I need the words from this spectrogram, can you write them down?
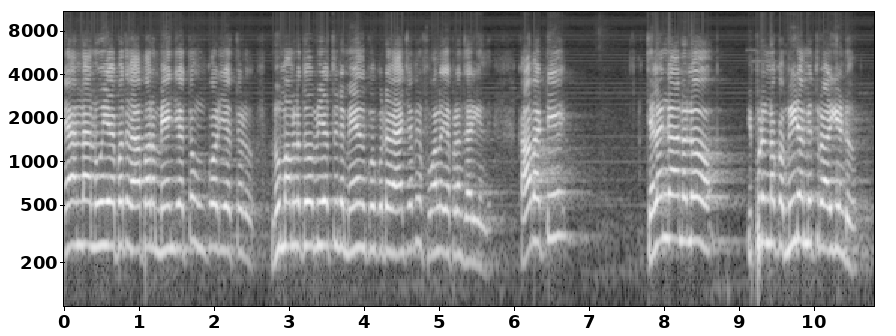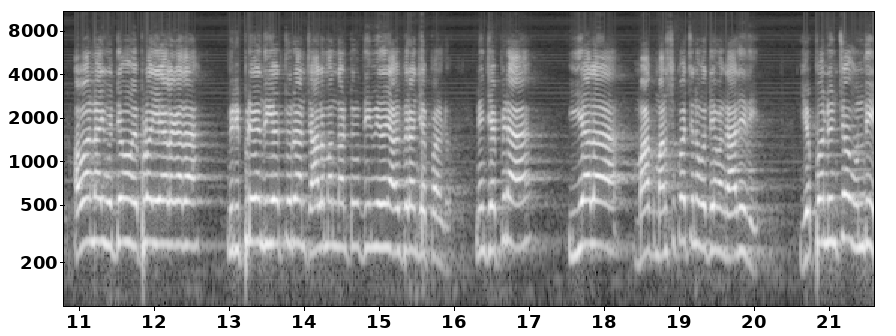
నేను నువ్వు చేయకపోతే వ్యాపారం మేము చేస్తాం ఇంకోటి చేస్తాడు. నువ్వు మమ్మల్ని దోపిడీ చేస్తుంటే మేము కూకుంటాం అని చెప్పి ఫోన్లో చెప్పడం జరిగింది. కాబట్టి తెలంగాణలో ఇప్పుడున్న ఒక మీడియా మిత్రుడు అడిగిండు అవన్న ఈ ఉద్యమం ఎప్పుడో చేయాలి కదా? మీరు ఇప్పుడే ఎందుకు చేస్తున్నారు అని చాలామంది అంటారు దీని మీద అభిప్రాయం చెప్పాడు. నేను చెప్పిన ఇవాళ మాకు మనసుకు వచ్చిన ఉద్యమం కాదు ఇది. ఎప్పటి నుంచో ఉంది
